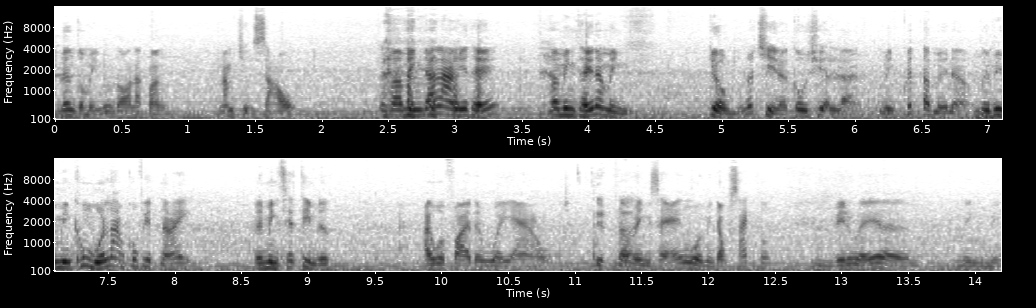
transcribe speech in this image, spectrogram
Lương của mình lúc đó là khoảng 5 triệu 6 và mình đã làm như thế. Và mình thấy là mình kiểu nó chỉ là câu chuyện là mình quyết tâm thế nào. Bởi vì mình không muốn làm công việc này. Vì mình sẽ tìm được I will find a way out. Tuyệt và mình sẽ ngồi mình đọc sách thôi. Ừ. vì lúc đấy là mình mình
